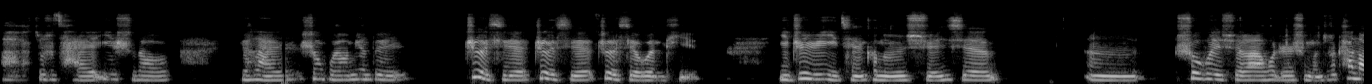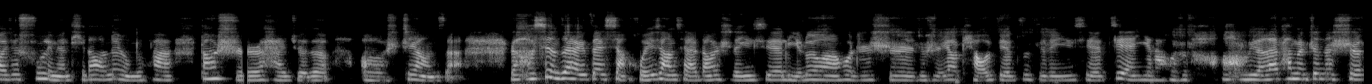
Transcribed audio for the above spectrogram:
啊，就是才意识到，原来生活要面对这些、这些、这些问题，以至于以前可能学一些，嗯，社会学啦或者是什么，就是看到一些书里面提到的内容的话，当时还觉得哦是这样子啊，然后现在在想回想起来当时的一些理论啊，或者是就是要调节自己的一些建议啦，或者哦原来他们真的是。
